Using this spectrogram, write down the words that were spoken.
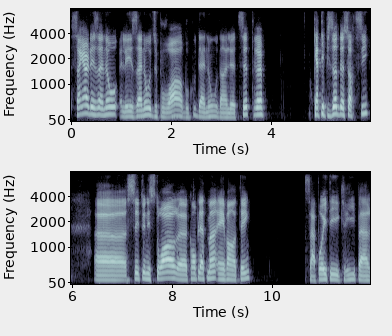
Seigneur des Anneaux, les Anneaux du pouvoir, beaucoup d'anneaux dans le titre. Quatre épisodes de sortie. Euh, c'est une histoire complètement inventée. Ça n'a pas été écrit par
